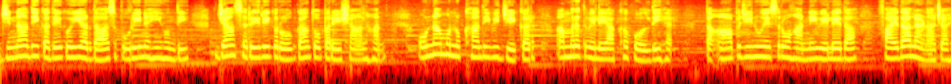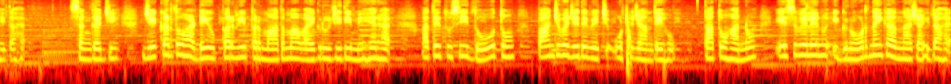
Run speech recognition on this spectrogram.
ਜਿਨ੍ਹਾਂ ਦੀ ਕਦੇ ਕੋਈ ਅਰਦਾਸ ਪੂਰੀ ਨਹੀਂ ਹੁੰਦੀ ਜਾਂ ਸਰੀਰਕ ਰੋਗਾਂ ਤੋਂ ਪਰੇਸ਼ਾਨ ਹਨ, ਉਹਨਾਂ ਮਨੁੱਖਾਂ ਦੀ ਵੀ ਜੇਕਰ ਅੰਮ੍ਰਿਤ ਵੇਲੇ ਅੱਖ ਖੋਲਦੀ ਹੈ, ਤਾਂ ਆਪ ਜੀ ਨੂੰ ਇਸ ਰੂਹਾਨੀ ਵੇਲੇ ਦਾ ਫਾਇਦਾ ਲੈਣਾ ਚਾਹੀਦਾ ਹੈ। ਸੰਗਤ ਜੀ, ਜੇਕਰ ਤੁਹਾਡੇ ਉੱਪਰ ਵੀ ਪਰਮਾਤਮਾ ਵਾਹਿਗੁਰੂ ਜੀ ਦੀ ਮਿਹਰ ਹੈ ਅਤੇ ਤੁਸੀਂ 2 ਤੋਂ 5 ਵਜੇ ਦੇ ਵਿੱਚ ਉੱਠ ਜਾਂਦੇ ਹੋ, ਤਾਂ ਤੁਹਾਨੂੰ ਇਸ ਵੇਲੇ ਨੂੰ ਇਗਨੋਰ ਨਹੀਂ ਕਰਨਾ ਚਾਹੀਦਾ ਹੈ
